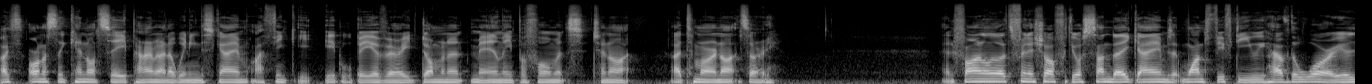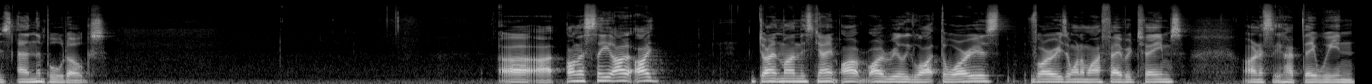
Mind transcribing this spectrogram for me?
I honestly cannot see Parramatta winning this game. I think it, it will be a very dominant, manly performance tonight. Uh, tomorrow night, sorry. And finally, let's finish off with your Sunday games at 150. We have the Warriors and the Bulldogs. Uh, honestly, I, I don't mind this game. I, I really like the Warriors. Warriors are one of my favourite teams. I honestly hope they win.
